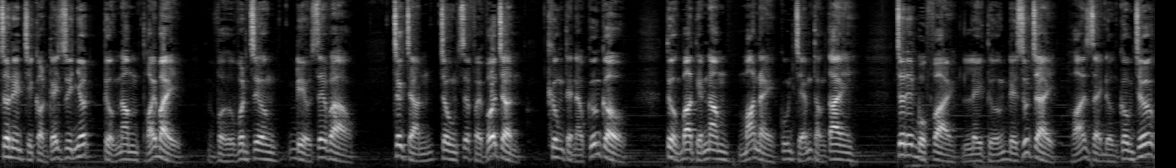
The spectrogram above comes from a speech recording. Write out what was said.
Cho nên chỉ còn cách duy nhất tưởng năm thoái bảy và Hứa Vân Trương điều xe vào. Chắc chắn Trung sẽ phải vỡ trận, không thể nào cưỡng cầu. Tưởng 3 tiếng 5, mã này cũng chém thẳng tay. Cho nên buộc phải lấy tướng để rút chạy, hóa giải đường công trước.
